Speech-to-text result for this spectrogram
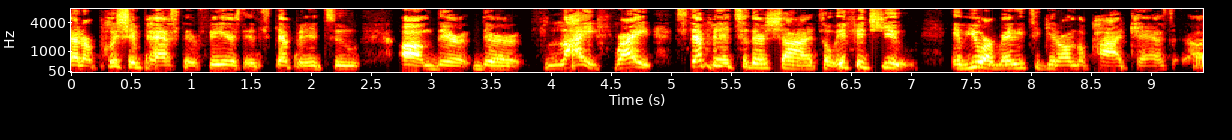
that are pushing past their fears and stepping into um, their their life, right? Stepping into their shine. So if it's you, if you are ready to get on the podcast, uh,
